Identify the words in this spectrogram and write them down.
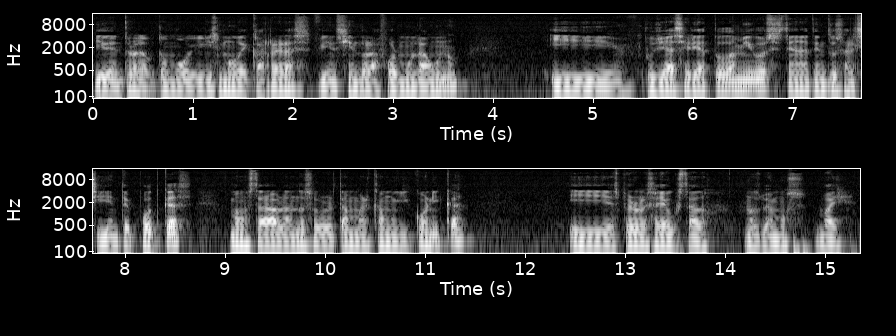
y dentro del automovilismo de carreras, bien siendo la Fórmula 1. Y pues ya sería todo amigos, estén atentos al siguiente podcast. Vamos a estar hablando sobre esta marca muy icónica y espero les haya gustado. Nos vemos. Bye.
